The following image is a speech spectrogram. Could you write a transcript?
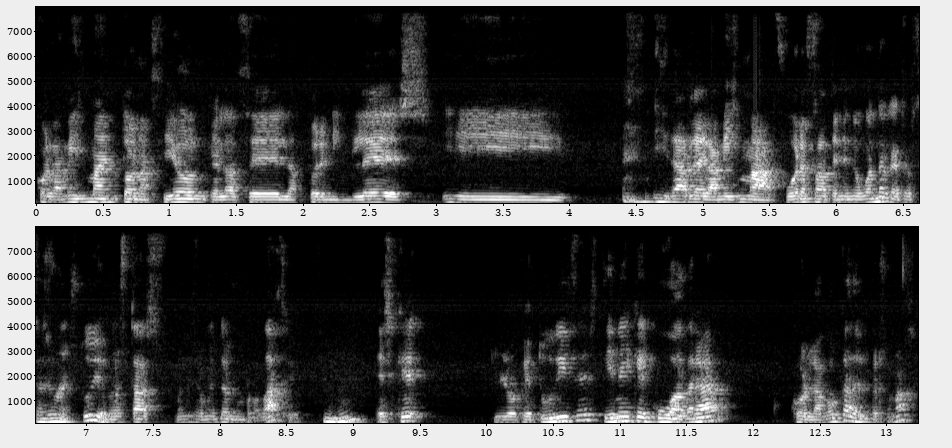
con la misma entonación que lo hace el actor en inglés y, y darle la misma fuerza teniendo en cuenta que tú estás en un estudio, no estás en ese momento en un rodaje. Es que lo que tú dices tiene que cuadrar con la boca del personaje.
